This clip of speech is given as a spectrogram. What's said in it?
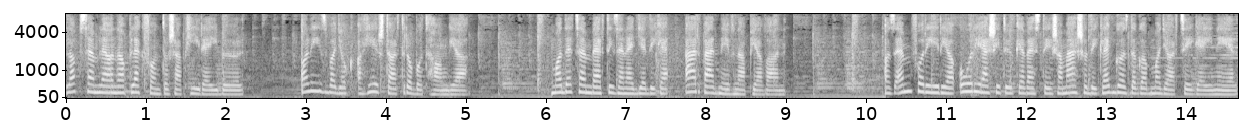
Lapszemle a nap legfontosabb híreiből. Alíz vagyok, a hírstart robot hangja. Ma december 11-e, Árpád névnapja van. Az M4 írja, óriási tőkevesztés a második leggazdagabb magyar cégeinél.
